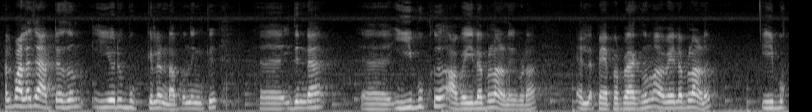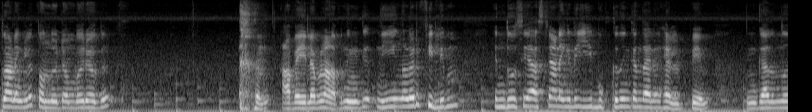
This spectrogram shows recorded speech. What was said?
അതിൽ പല ചാപ്റ്റേഴ്സും ഈ ഒരു ബുക്കിലുണ്ട് അപ്പോൾ നിങ്ങൾക്ക് ഇതിന്റെ ഇ ബുക്ക് അവൈലബിൾ ആണ് ഇവിടെ. എല്ലാ പേപ്പർ ബാഗ്സും അവൈലബിൾ ആണ്. ഇ ബുക്ക് ആണെങ്കിൽ തൊണ്ണൂറ്റൊമ്പത് രൂപക്ക് അവൈലബിൾ ആണ്. അപ്പോൾ നിങ്ങൾക്ക് നിങ്ങളൊരു ഫിലിം എന്തൂസിയാസ്റ്റ് ആണെങ്കിൽ ഈ ബുക്ക് നിങ്ങൾക്ക് എന്തായാലും ഹെൽപ്പ് ചെയ്യും. നിങ്ങൾക്ക് അതൊന്ന്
